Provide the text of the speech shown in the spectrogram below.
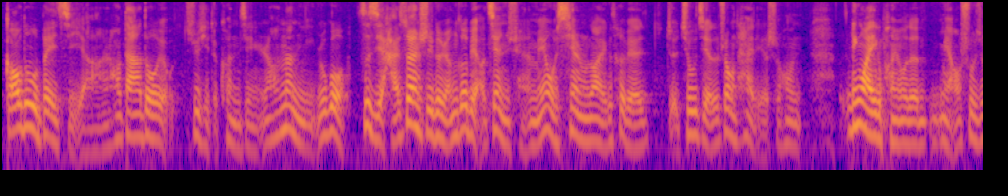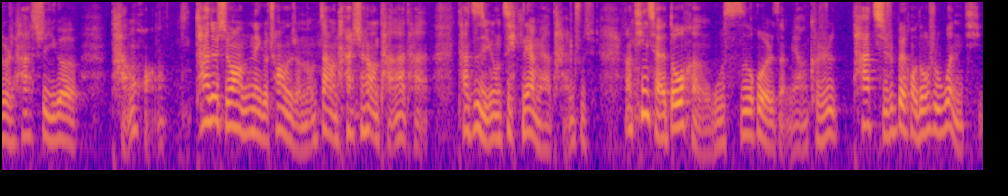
高度被挤压，然后大家都有具体的困境。然后，那你如果自己还算是一个人格比较健全，没有陷入到一个特别纠结的状态里的时候，另外一个朋友的描述就是他是一个弹簧，他就希望那个创作者能站到他身上弹啊弹，他自己用自己力量给他弹出去。然后听起来都很无私或者怎么样，可是它其实背后都是问题，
